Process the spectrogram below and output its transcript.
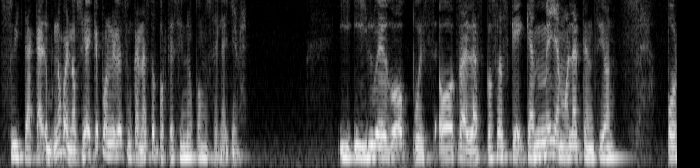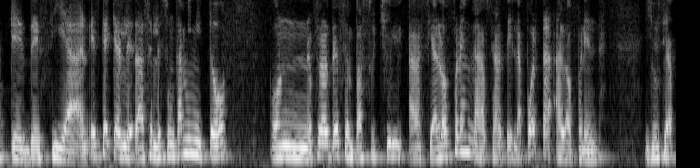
Su itaca- No, bueno, sí hay que ponerles un canasto porque si no, ¿cómo se la llevan? Y, y luego, pues, otra de las cosas que, que a mí me llamó la atención, porque decían, es que hay que le- hacerles un caminito con flor de cempasúchil hacia la ofrenda, o sea, de la puerta a la ofrenda. Y yo decía,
